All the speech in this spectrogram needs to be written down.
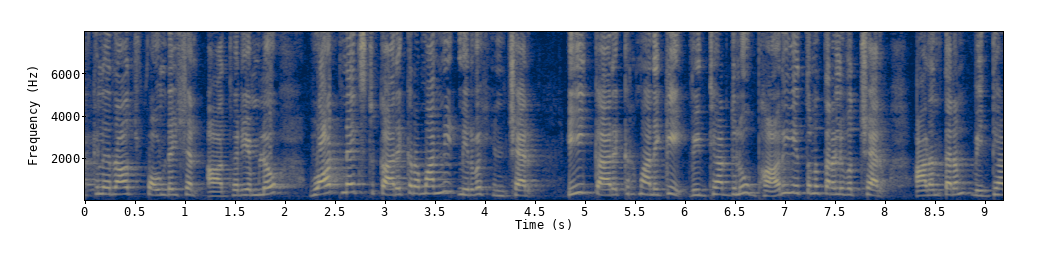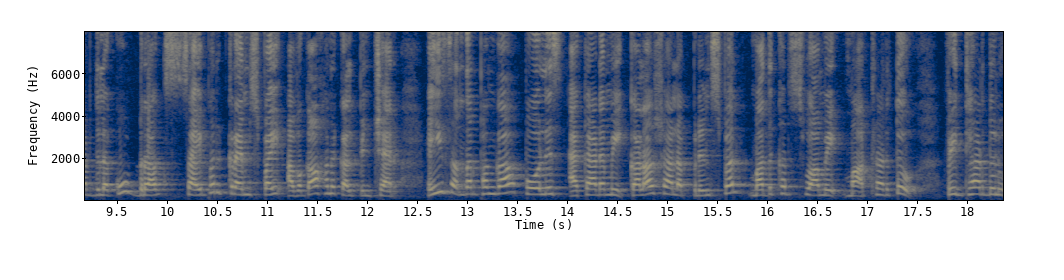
అఖిలరాజ్ ఫౌండేషన్ ఆధ్వర్యంలో వాట్ నెక్స్ట్ కార్యక్రమాన్ని నిర్వహించారు. ఈ కార్యక్రమానికి విద్యార్థులు భారీ ఎత్తున తరలివచ్చారు. అనంతరం విద్యార్థులకు డ్రగ్స్ సైబర్ క్రైమ్స్ పై అవగాహన కల్పించారు. ఈ సందర్భంగా పోలీస్ అకాడమీ కళాశాల ప్రిన్సిపల్ మధుకర్ స్వామి మాట్లాడుతూ విద్యార్థులు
